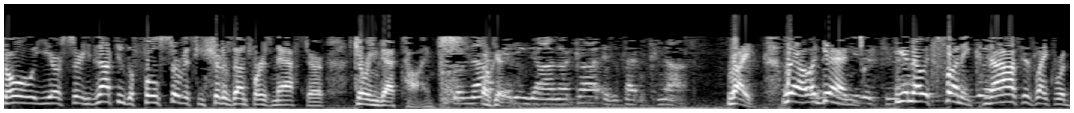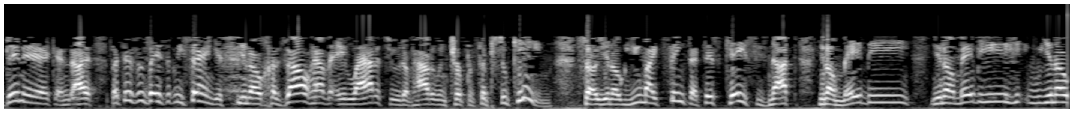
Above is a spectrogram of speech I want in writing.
stole a year, sir. he did not do the full service he should have done for his master during that time. So not Okay. getting the Hanakah is a type of knas. Right. Well, again, you know, it's funny. Knas is like rabbinic, and I, but this is basically saying it's you know, Chazal have a latitude of how to interpret the psukim. So you know, you might think that this case he's not, you know, maybe you know, maybe you know,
